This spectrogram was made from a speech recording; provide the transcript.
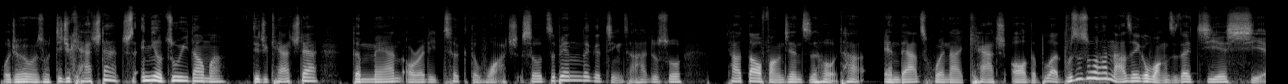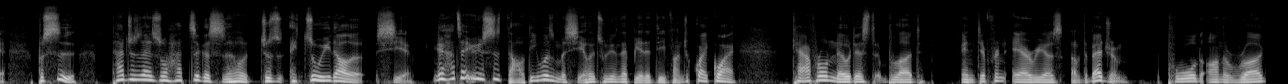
我就会问说，Did you catch that？就是哎，你有注意到吗？Did you catch that? The man already took the watch. So 这边那个警察他就说。他到房间之后，他 And that's when I catch all the blood。不是说他拿着一个网子在接血，不是，他就是在说他这个时候就是哎注意到了血，因为他在浴室倒地，为什么血会出现在别的地方？就怪怪。Kapral noticed blood in different areas of the bedroom, pooled on the rug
